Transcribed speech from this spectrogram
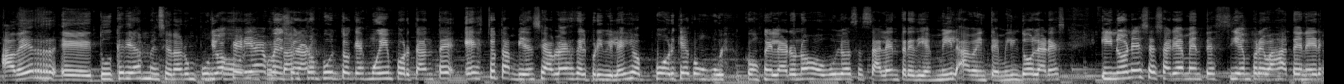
A ver, eh, tú querías mencionar un punto Yo quería importante? mencionar un punto que es muy importante. Esto también se habla desde el privilegio porque congelar unos óvulos sale entre 10 mil a 20 mil dólares y no necesariamente siempre vas a tener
